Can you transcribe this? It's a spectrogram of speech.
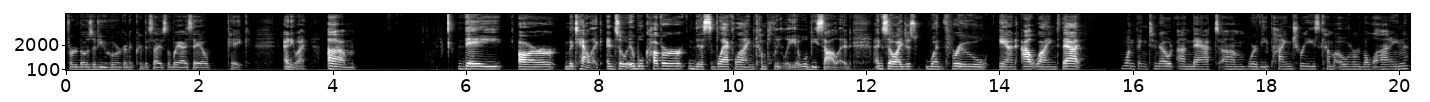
For those of you who are going to criticize the way I say opaque, anyway, um, they are metallic. And so it will cover this black line completely. It will be solid. And so i just went through and outlined that. One thing to note on that um, where the pine trees come over the line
